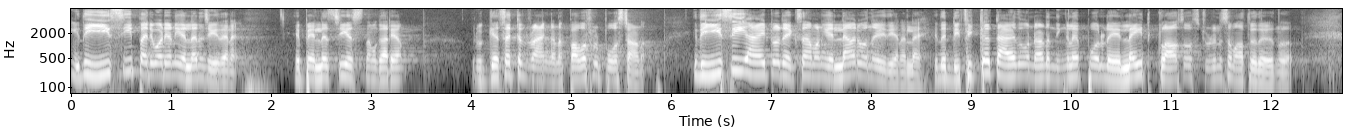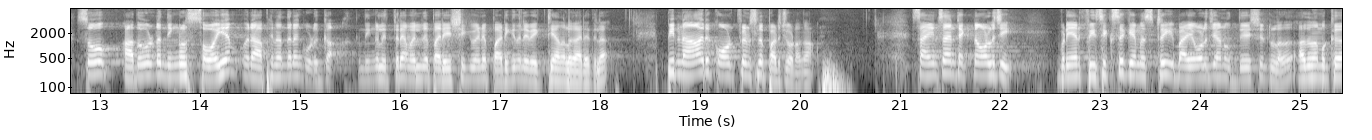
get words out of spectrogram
ഇത് ഈസി പരിപാടിയാണ് എല്ലാവരും ചെയ്തേനെ. ഇപ്പോൾ എൽ എസ് സി എസ് നമുക്കറിയാം. ഒരു ഗസറ്റഡ് റാങ്ക് ആണ് പവർഫുൾ പോസ്റ്റാണ് ഇത് ഈസി ആയിട്ടുള്ളൊരു എക്സാം ആണെങ്കിൽ എല്ലാവരും വന്ന് എഴുതിയാണല്ലേ ഇത് ഡിഫിക്കൽട്ട് ആയതുകൊണ്ടാണ് നിങ്ങളെപ്പോലുള്ള എലൈറ്റ് ക്ലാസ് ഓഫ് സ്റ്റുഡൻസ് മാത്രം ഇത് എഴുതുന്നത്. സോ അതുകൊണ്ട് നിങ്ങൾ സ്വയം ഒരു അഭിനന്ദനം കൊടുക്കുക. നിങ്ങൾ ഇത്രയും വലിയ പരീക്ഷയ്ക്ക് വേണ്ടി പഠിക്കുന്ന ഒരു വ്യക്തിയാണെന്നുള്ള കാര്യത്തിൽ പിന്നെ ആ ഒരു കോൺഫിഡൻസിൽ പഠിച്ചു തുടങ്ങാം. സയൻസ് ആൻഡ് ടെക്നോളജി ഇവിടെ ഞാൻ ഫിസിക്സ് കെമിസ്ട്രി ബയോളജിയാണ് ഉദ്ദേശിച്ചിട്ടുള്ളത്. അത് നമുക്ക്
